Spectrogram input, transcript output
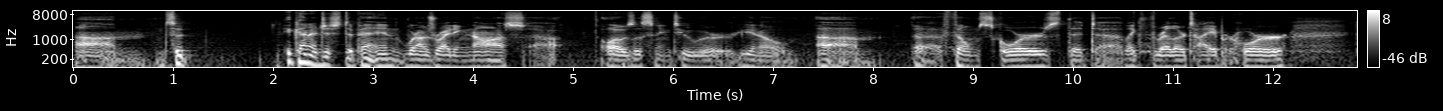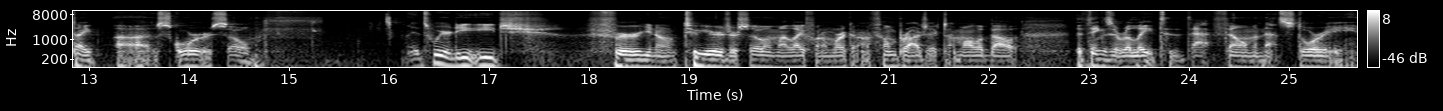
Um, so it kind of just depended. When I was writing Nos, uh, all I was listening to were, you know, um, uh, film scores that uh, like thriller type or horror type uh, scores. So it's weird. Each for you know two years or so in my life when I'm working on a film project, I'm all about the things that relate to that film and that story,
